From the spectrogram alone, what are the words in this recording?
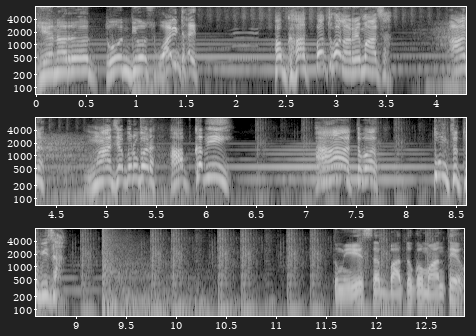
येणार दोन दिवस वाईट आहेत। अहो घातपात होणार आहे माझा। आणि माझ्या बरोबर आप कभी हा तर बघ, तुमचं तुम्ही जा। तुम ये सब बातों को मानते हो?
